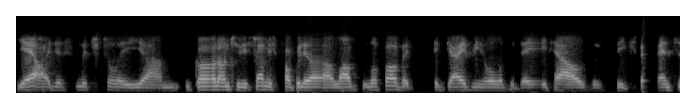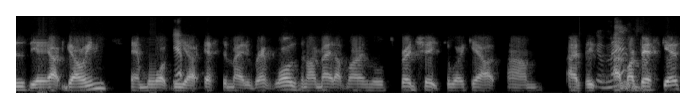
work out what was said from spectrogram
yeah, I just literally um, got onto this on this property that I love the look of. It, it gave me all of the details of the expenses, the outgoings, and what yep. the uh, estimated rent was. And I made up my own little spreadsheet to work out um, at, at my best guess,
